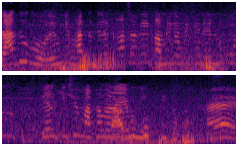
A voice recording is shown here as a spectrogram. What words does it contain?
দাদু গো এমনি ভাতে দিলে কাঁচা খেয়ে কামড়ি কামড়ি খেলে নুন তেল কিছুই না দাদু এমনি। হ্যাঁ।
